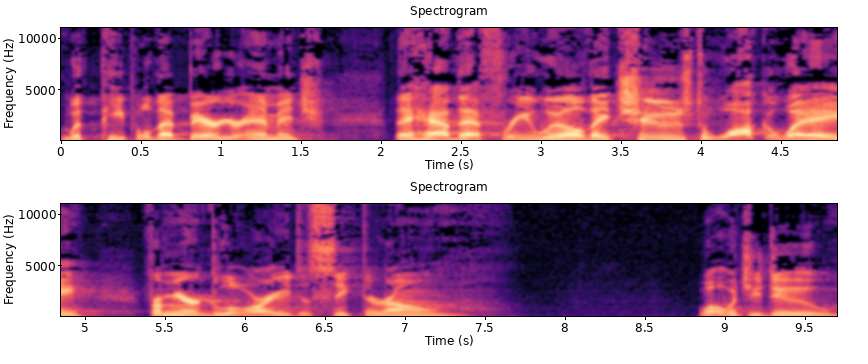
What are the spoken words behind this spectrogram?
with people that bear your image? They have that free will. They choose to walk away from your glory to seek their own. What would you do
